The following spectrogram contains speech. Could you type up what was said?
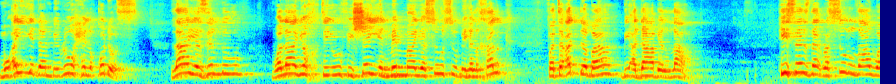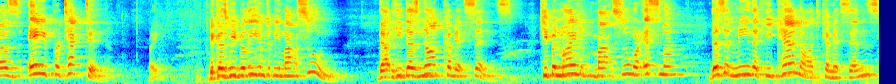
مؤيدا بروح القدس لا يزل ولا يخطئ في شيء مما يسوس به الخلق فتأدب بأداب الله He says that Rasulullah was a protected, right? Because we believe him to be ma'soom, that he does not commit sins. Keep in mind, ma'soom or isma doesn't mean that he cannot commit sins.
